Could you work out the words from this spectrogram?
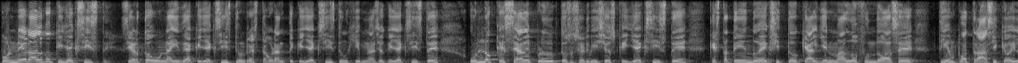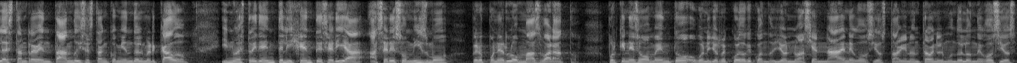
poner algo que ya existe, ¿cierto? Una idea que ya existe, un restaurante que ya existe, un gimnasio que ya existe, un lo que sea de productos o servicios que ya existe, que está teniendo éxito, que alguien más lo fundó hace tiempo atrás y que hoy la están reventando y se están comiendo el mercado. Y nuestra idea inteligente sería hacer eso mismo, pero ponerlo más barato. Porque en ese momento, bueno, yo recuerdo que cuando yo no hacía nada de negocios, todavía no entraba en el mundo de los negocios,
